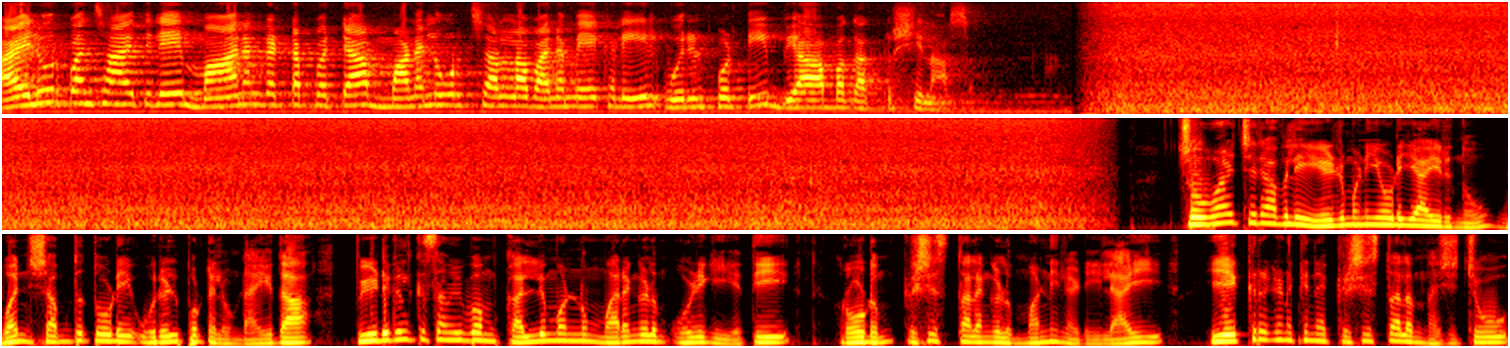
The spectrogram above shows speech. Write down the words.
അയലൂർ പഞ്ചായത്തിലെ മാനംകെട്ടപ്പറ്റ മണലൂർ ചള്ള വനമേഖലയിൽ ഉരുൾപൊട്ടി വ്യാപക കൃഷിനാശം. ചൊവ്വാഴ്ച രാവിലെ ഏഴുമണിയോടെയായിരുന്നു വൻ ശബ്ദത്തോടെ ഉരുൾപൊട്ടലുണ്ടായത്. വീടുകൾക്ക് സമീപം കല്ലുമണ്ണും മരങ്ങളും ഒഴുകിയെത്തി. റോഡും കൃഷിസ്ഥലങ്ങളും മണ്ണിനടിയിലായി. ഏക്കർ കണക്കിന് കൃഷിസ്ഥലം നശിച്ചു.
